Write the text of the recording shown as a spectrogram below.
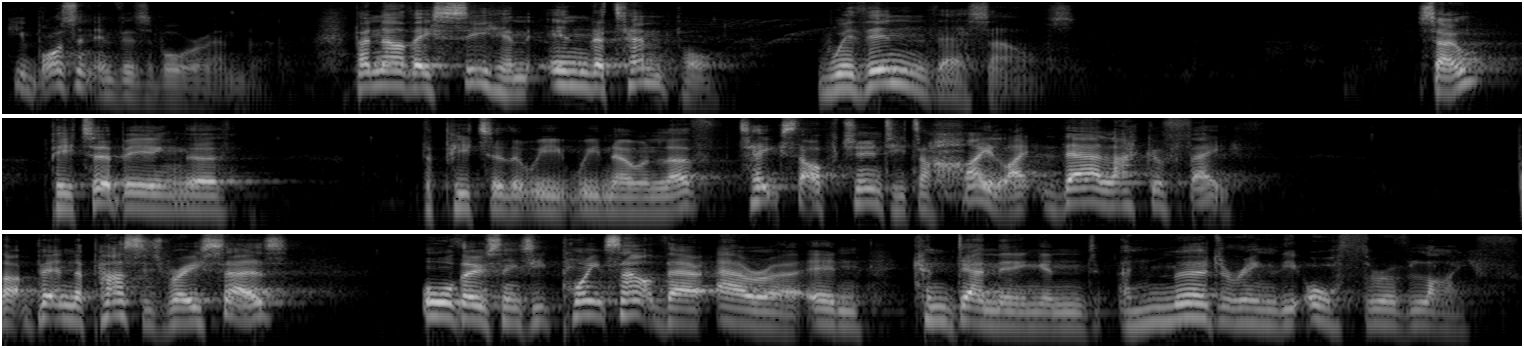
He wasn't invisible, remember. But now they see him in the temple within themselves. So, Peter, being the, the Peter that we, we know and love, takes the opportunity to highlight their lack of faith. That bit in the passage where he says all those things, he points out their error in condemning and, and murdering the author of life.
